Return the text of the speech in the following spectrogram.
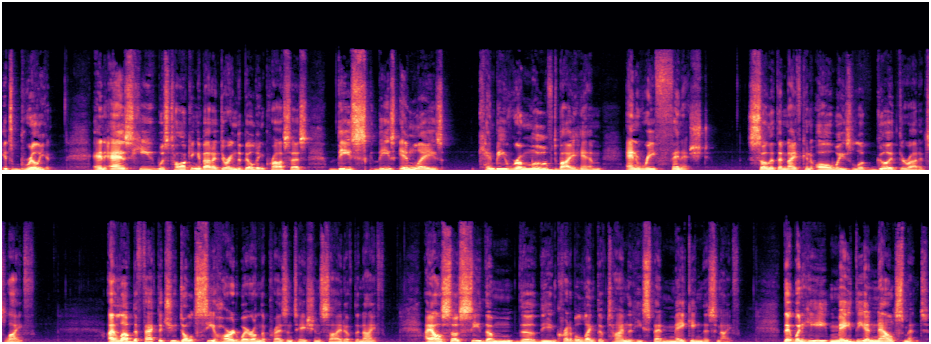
It's brilliant. And as he was talking about it during the building process, these these inlays can be removed by him and refinished so that the knife can always look good throughout its life. I love the fact that you don't see hardware on the presentation side of the knife. I also see the, the, the incredible length of time that he spent making this knife. That when he made the announcement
